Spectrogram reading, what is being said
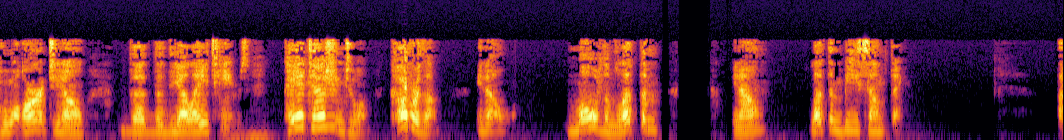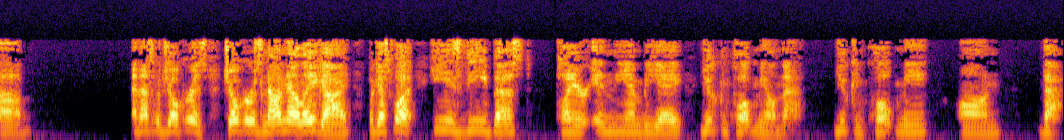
who aren't, you know, the the, the LA teams. Pay attention to them, cover them, you know, mold them, let them, you know, let them be something. Uh, and that's what Joker is. Joker is not an LA guy, but guess what? He is the best player in the NBA. You can quote me on that. You can quote me on that.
